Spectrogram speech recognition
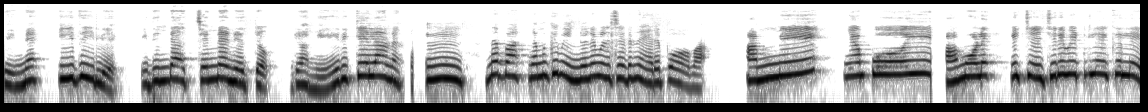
പിന്നെ ഇതില്ലേ? ഇതിന്റെ അച്ഛന്റെ അനിയത്തോ? ഒരു അമേരിക്കയിലാണ്. എന്നാ നമുക്ക് മിന്നിനെ വിളിച്ചിട്ട് നേരെ പോവാ. അമ്മേ ഞാൻ പോയി. ആ മോളെ ഈ ചേച്ചിയുടെ വീട്ടിലേക്കല്ലേ?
